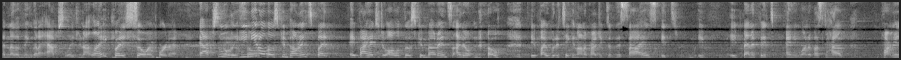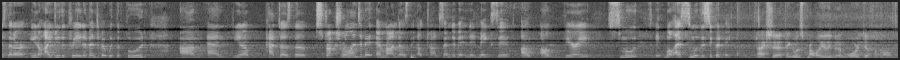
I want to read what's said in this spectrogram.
Another thing that I absolutely do not like. but it's so important. Absolutely, Oh, yeah. you need all those components, but if I had to do all of those components, I don't know if I would have taken on a project of this size. It's it, it benefits any one of us to have partners that are you know I do the creative end of it with the food, um, and you know Pat does the structural end of it, and Ron does the electronics end of it, and it makes it a, a very smooth, well as smooth as it could be. Actually, I think it was probably even more difficult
